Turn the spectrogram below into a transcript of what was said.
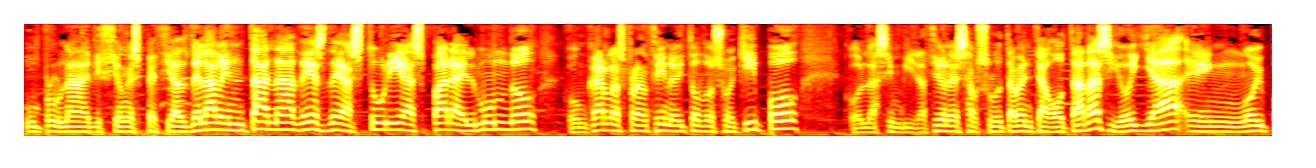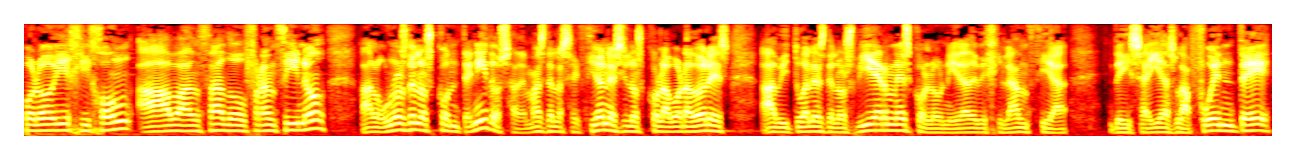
una edición especial de La Ventana desde Asturias para el mundo, con Carlos Francino y todo su equipo, con las invitaciones absolutamente agotadas y hoy ya en Hoy por Hoy Gijón ha avanzado Francino algunos de los contenidos, además de las secciones y los colaboradores habituales de los viernes, con la unidad de vigilancia de Isaías Lafuente,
